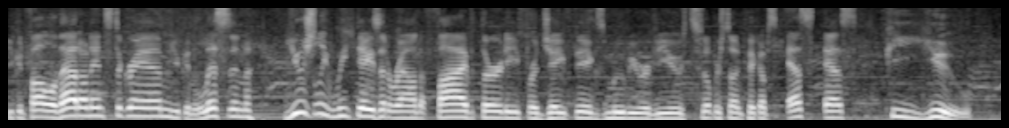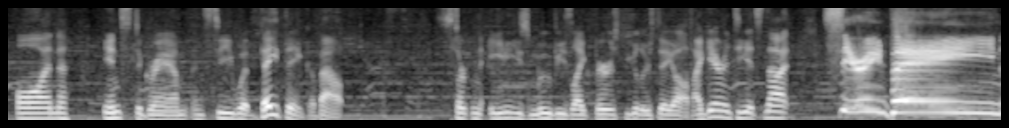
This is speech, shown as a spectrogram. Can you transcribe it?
you can follow that on Instagram, you can listen usually weekdays at around 5.30 for Jay Fig's movie review. Silver sun pickups sspu on instagram and see what they think about certain 80s movies like ferris bueller's day off. I guarantee it's not searing pain!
